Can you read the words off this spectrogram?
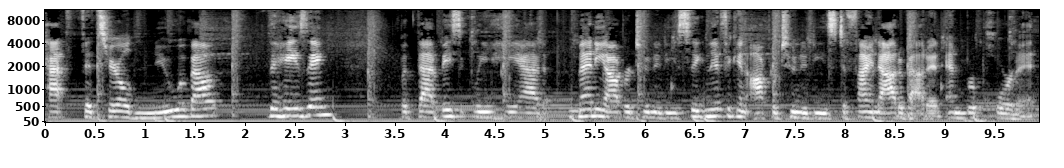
Pat Fitzgerald knew about the hazing, but that basically he had many opportunities, significant opportunities to find out about it and report it.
